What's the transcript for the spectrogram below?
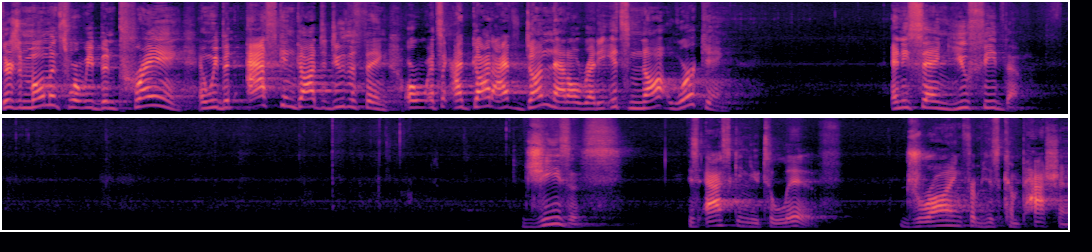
There's moments where we've been praying and we've been asking God to do the thing, or it's like, God, I've done that already. It's not working. And He's saying, You feed them. Jesus is asking you to live drawing from his compassion,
